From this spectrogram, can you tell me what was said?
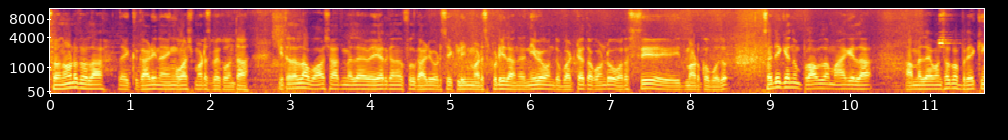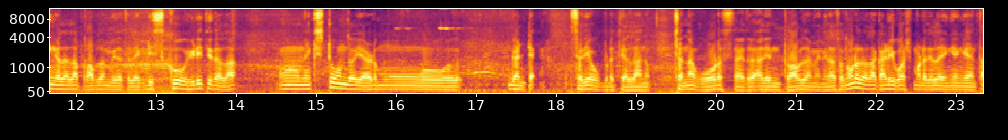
ಸೊ ನೋಡೋದಲ್ಲ ಲೈಕ್ ಗಾಡಿನ ಹೆಂಗೆ ವಾಶ್ ಮಾಡಿಸ್ಬೇಕು ಅಂತ. ಈ ಥರ ಎಲ್ಲ ವಾಶ್ ಆದಮೇಲೆ ವೇರ್ಗನ್ನ ಫುಲ್ ಗಾಡಿ ಓಡಿಸಿ ಕ್ಲೀನ್ ಮಾಡಿಸ್ಬಿಡಿ, ಇಲ್ಲಾಂದರೆ ನೀವೇ ಒಂದು ಬಟ್ಟೆ ತೊಗೊಂಡು ಒರೆಸಿ ಇದು ಮಾಡ್ಕೋಬೋದು. ಸದ್ಯಕ್ಕೇನು ಪ್ರಾಬ್ಲಮ್ ಆಗಿಲ್ಲ. ಆಮೇಲೆ ಒಂದು ಸ್ವಲ್ಪ ಬ್ರೇಕಿಂಗಲ್ಲೆಲ್ಲ ಪ್ರಾಬ್ಲಮ್ ಇರುತ್ತೆ ಲೈಕ್ ಡಿಸ್ಕು ಹಿಡಿತಿರಲ್ಲ. ನೆಕ್ಸ್ಟು ಒಂದು ಎರಡು ಮೂರು ಗಂಟೆ ಸರಿ ಹೋಗ್ಬಿಡುತ್ತೆ ಎಲ್ಲನೂ. ಚೆನ್ನಾಗಿ ಓಡಿಸ್ತಾ ಇದ್ರು ಅದೇನು ಪ್ರಾಬ್ಲಮ್ ಏನಿಲ್ಲ. ಸೊ ನೋಡೋದಲ್ಲ, ಗಾಡಿ ವಾಶ್ ಮಾಡೋದಿಲ್ಲ ಹೆಂಗೆ ಹೆಂಗೆ ಅಂತ.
